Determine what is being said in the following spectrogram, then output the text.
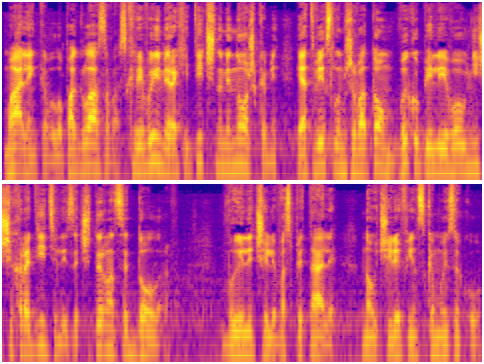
Маленького, лупоглазого, с кривыми рахитичными ножками и отвислым животом выкупили его у нищих родителей за 14 долларов. Вылечили, воспитали, научили финскому языку.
